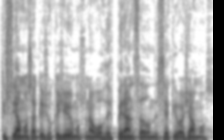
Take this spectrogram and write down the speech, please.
Que seamos aquellos que llevemos una voz de esperanza donde sea que vayamos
